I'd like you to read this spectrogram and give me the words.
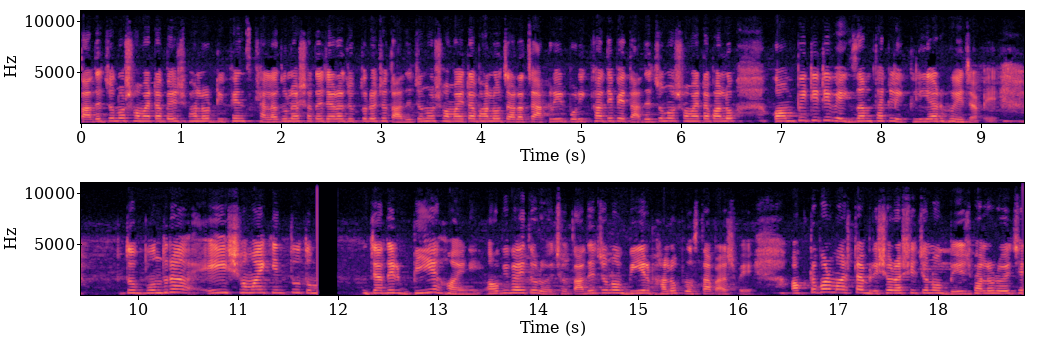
তাদের জন্য সময়টা বেশ ভালো। ডিফেন্স খেলাধুলার সাথে যারা যুক্ত রয়েছে, তাদের জন্য সময়টা ভালো। যারা চাকরির পরীক্ষা দেবে, তাদের জন্য সময়টা ভালো। কম্পিটিটিভ এক্সাম থাকলে ক্লিয়ার হয়ে যাবে। তো বন্ধুরা, এই সময় কিন্তু যাদের বিয়ে হয়নি, অবিবাহিত রয়েছে, তাদের জন্য বিয়ের ভালো প্রস্তাব আসবে। অক্টোবর মাসটা বৃষ রাশির জন্য বেশ ভালো রয়েছে।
